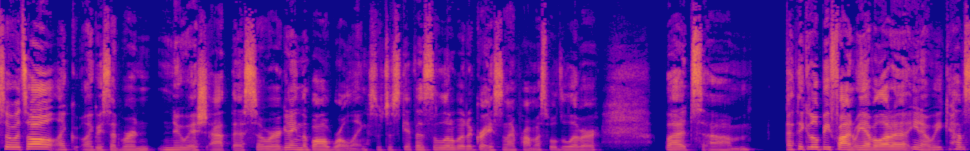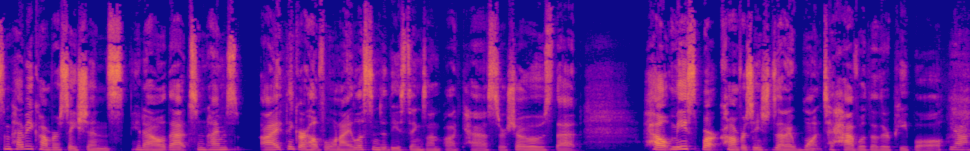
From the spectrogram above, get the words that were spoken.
So it's all like like we said, we're newish at this, so we're getting the ball rolling. So just give us a little bit of grace, and I promise we'll deliver. But um, I think it'll be fun. We have a lot of you know we have some heavy conversations, you know, that sometimes I think are helpful when I listen to these things on podcasts or shows that help me spark conversations that I want to have with other people. Yeah.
